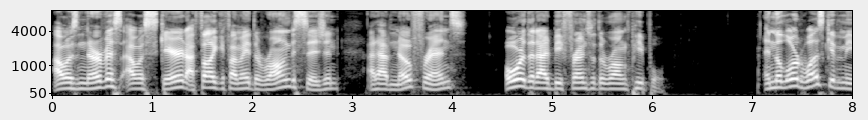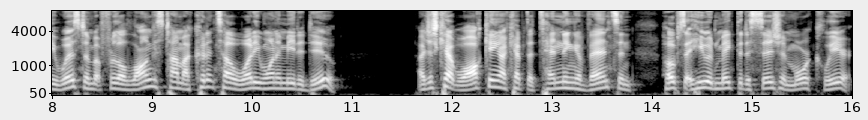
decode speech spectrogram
I was nervous. I was scared. I felt like if I made the wrong decision, I'd have no friends or that I'd be friends with the wrong people. And the Lord was giving me wisdom, but for the longest time, I couldn't tell what He wanted me to do. I just kept walking. I kept attending events in hopes that He would make the decision more clear.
